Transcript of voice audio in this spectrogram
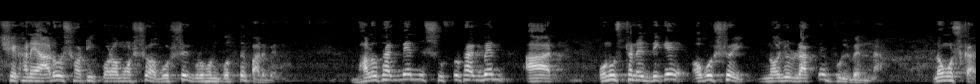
সেখানে আরও সঠিক পরামর্শ অবশ্যই গ্রহণ করতে পারবেন ভালো থাকবেন, সুস্থ থাকবেন, আর অনুষ্ঠানের দিকে অবশ্যই নজর রাখতে ভুলবেন না। নমস্কার।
